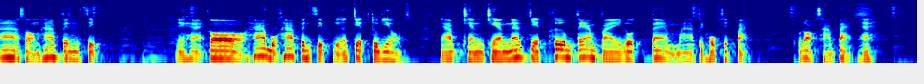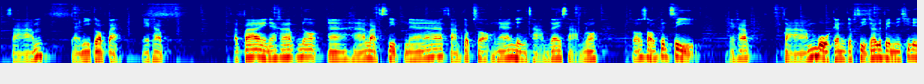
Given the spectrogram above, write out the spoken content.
ห้าสองห้าเป็นสิบนะฮะก็ห้าบวกห้าเป็นสิบเหลือเจ็ดตัวเดียวนะครับแคนแคนนะเจ็ดเพิ่มแต้มไปลดแต้มมาเป็น6 7 8ผลออก3 8นะ3แต่นี่ก็8นะครับถัดไปนะครับเนาะอ่าหาหลัก 10 นะ 3 กับ 2 นะ 1 3 ได้ 3 เนาะ2 2 เป็น 4 นะครับ 3 บวกกันกับ 4 ก็จะเป็นในที่ใน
